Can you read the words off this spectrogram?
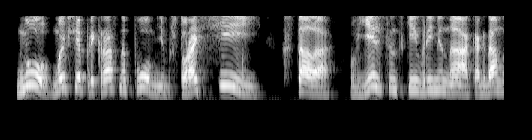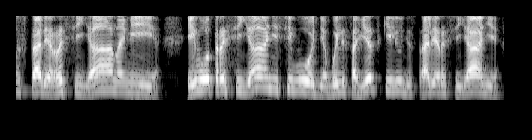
Ну, мы все прекрасно помним, что Россией стала в ельцинские времена, когда мы стали россиянами. И вот россияне сегодня были советские люди, стали россияне.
